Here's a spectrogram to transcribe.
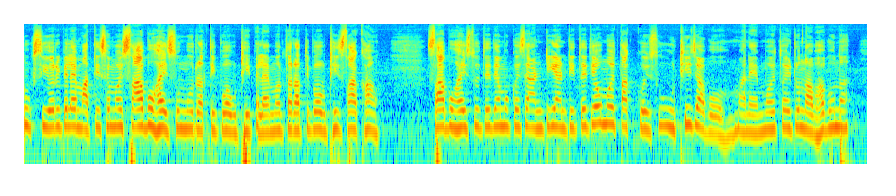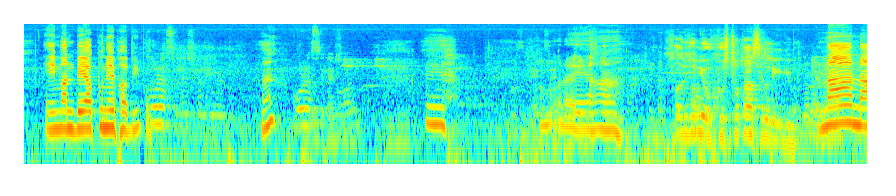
মোক চিঞৰি পেলাই মাতিছে মই চাহ বহাইছোঁ মোৰ ৰাতিপুৱা উঠি পেলাই। মইতো ৰাতিপুৱা উঠি চাহ খাওঁ। চাহ বহাইছোঁ তেতিয়া মোক কৈছে আণ্টি আণ্টি তেতিয়াও মই তাক কৈছোঁ উঠি যাব। মানে মইতো এইটো নাভাবোঁ না। ইমান বেয়া কোনে ভাবিব? হা? ছোৱালীজনী অসুস্থতা আছিল নেকি কিবা? না না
